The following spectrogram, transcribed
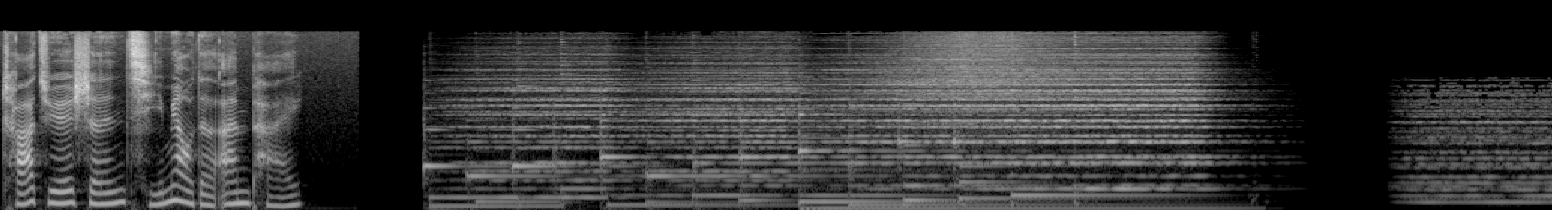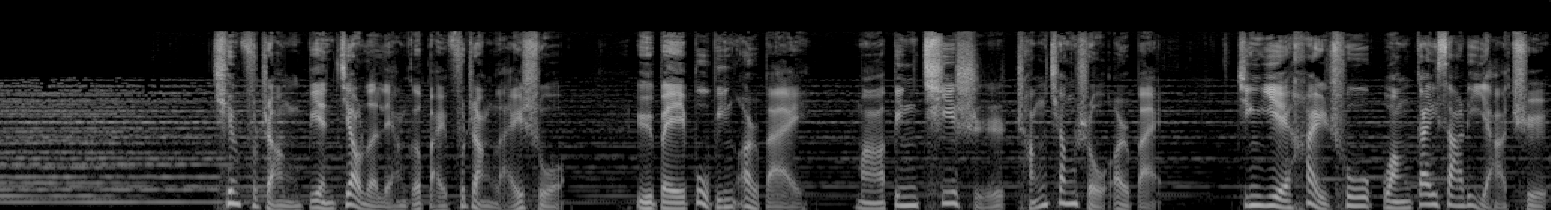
察觉神奇妙的安排。千夫长便叫了两个百夫长来说：“预备步兵二百，马兵七十，长枪手二百，今夜亥初往该撒利亚去。”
